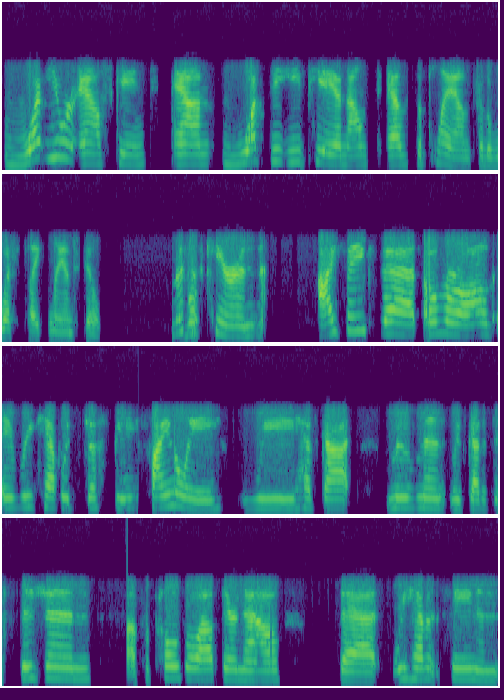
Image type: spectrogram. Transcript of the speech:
what you were asking and what the EPA announced as the plan for the Westlake landfill. This is Karen. I think that overall, a recap would just be finally, we have got movement, we've got a decision, a proposal out there now that we haven't seen in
